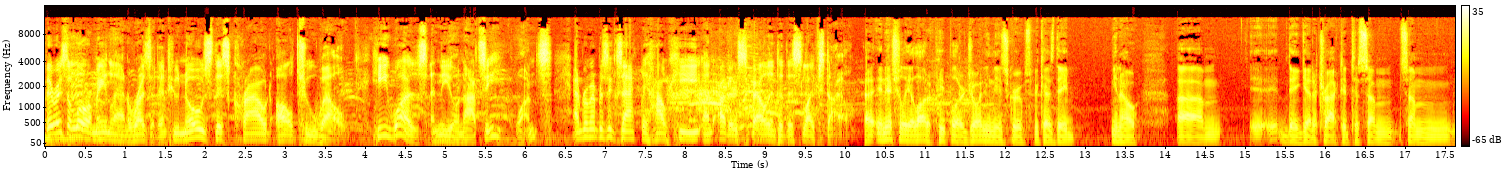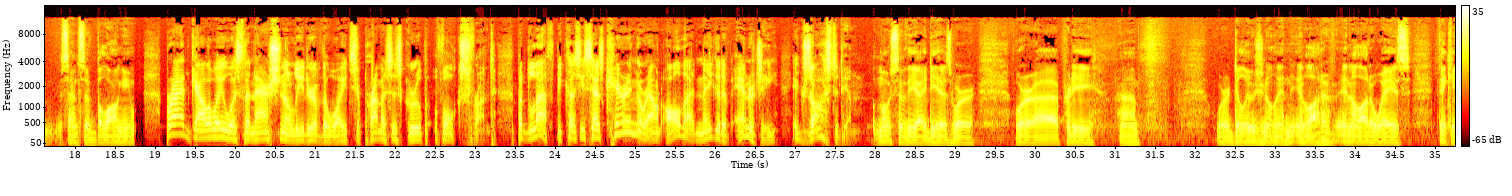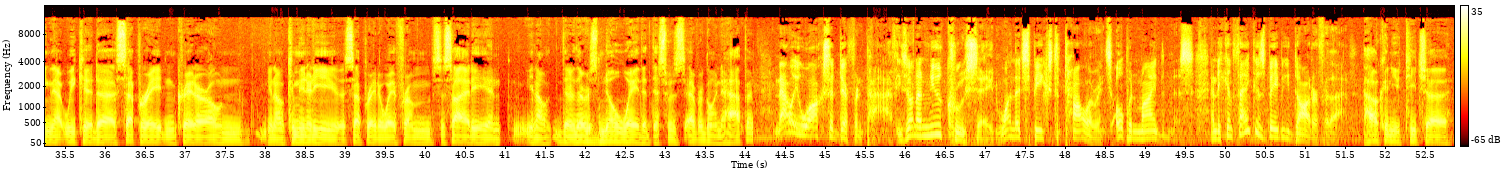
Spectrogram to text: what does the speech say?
There is a lower mainland resident who knows this crowd all too well. He was a neo Nazi once and remembers exactly how he and others fell into this lifestyle. Uh, initially, a lot of people are joining these groups because they, you know, um, they get attracted to some some sense of belonging. Brad Galloway was the national leader of the white supremacist group Volksfront, but left because he says carrying around all that negative energy exhausted him. Most of the ideas were were uh, pretty. Um, we're delusional in, in a lot of in a lot of ways, thinking that we could uh, separate and create our own you know community, separate away from society, and you know there there was no way that this was ever going to happen. Now he walks a different path. He's on a new crusade, one that speaks to tolerance, open mindedness, and he can thank his baby daughter for that. How can you teach a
